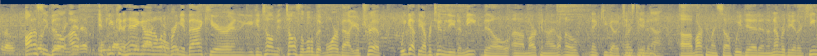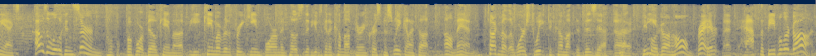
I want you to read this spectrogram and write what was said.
you know. Honestly, Bill, I, if you can had to go hang on, I want to bring you back here, and you can tell me tell us a little bit more about your trip. We got the opportunity to meet Bill, uh, Mark and I. I don't know, if, Nick, you got a chance to meet him. not. Uh, Mark and myself, we did, and a number of the other Keeniacs. I was a little concerned b- before Bill came up. He came over to the Free Keene forum and posted that he was going to come up during Christmas week, and I thought, oh man, talk about the worst week to come up to visit. Uh, People Keene. are going home. Right, every, half the people are gone.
